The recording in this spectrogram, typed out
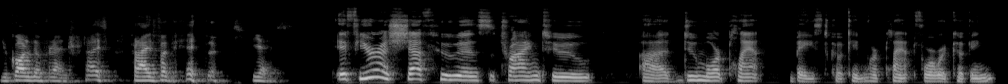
you call them French fries, fried potatoes. Yes. If you're a chef who is trying to uh, do more plant based cooking, more plant forward cooking,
